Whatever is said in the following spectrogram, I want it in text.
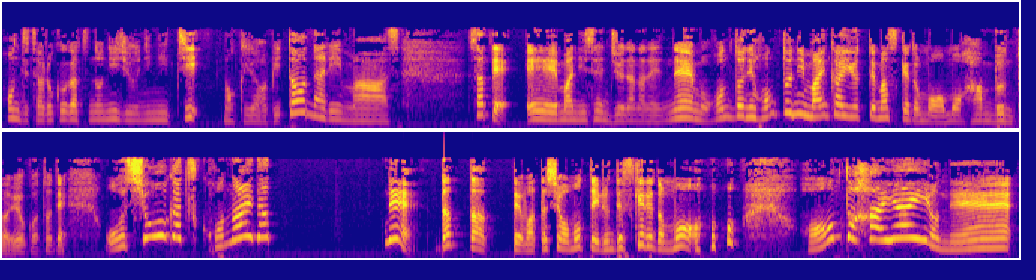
本日は6月の22日、木曜日となります。さて、えー、まあ、2017年ね、もう本当に本当に毎回言ってますけども、もう半分ということで、お正月こないだ、ね、だったって私は思っているんですけれども、ほんと早いよね。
